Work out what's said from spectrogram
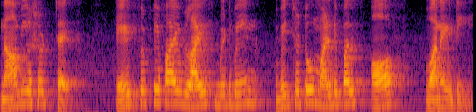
Now you should check 855 lies between which two multiples of 180.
